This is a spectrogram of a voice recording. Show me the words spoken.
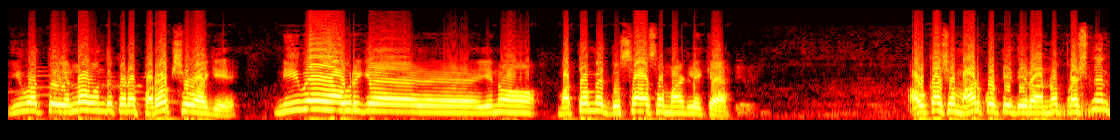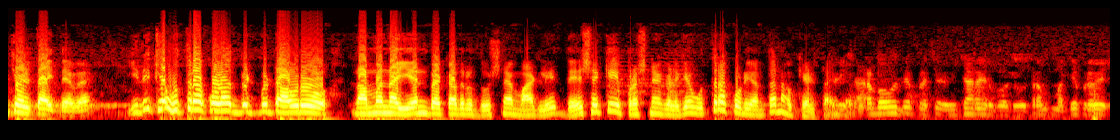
ಇವತ್ತು ಎಲ್ಲ ಒಂದು ಕಡೆ ಪರೋಕ್ಷವಾಗಿ ನೀವೇ ಅವರಿಗೆ, ಏನೋ ಮತ್ತೊಮ್ಮೆ ದುಸ್ಸಾಹಸ ಮಾಡ್ಲಿಕ್ಕೆ ಅವಕಾಶ ಮಾಡಿಕೊಟ್ಟಿದ್ದೀರಾ ಅನ್ನೋ ಪ್ರಶ್ನೆ ಕೇಳ್ತಾ ಇದ್ದೇವೆ. ಇದಕ್ಕೆ ಉತ್ತರ ಕೊಡೋದ್ ಬಿಟ್ಬಿಟ್ಟು ಅವರು ನಮ್ಮನ್ನ ಏನ್ ಬೇಕಾದ್ರೂ ದೂಷಣೆ ಮಾಡ್ಲಿ ದೇಶಕ್ಕೆ ಈ ಪ್ರಶ್ನೆಗಳಿಗೆ ಉತ್ತರ ಕೊಡಿ ಅಂತ ನಾವು ಕೇಳ್ತಾ ಇದ್ದೀವಿ. ಸಾರ್ವಭೌಮತೆ ವಿಚಾರ ಇರ್ಬೋದು ಟ್ರಂಪ್ ಮಧ್ಯಪ್ರವೇಶ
